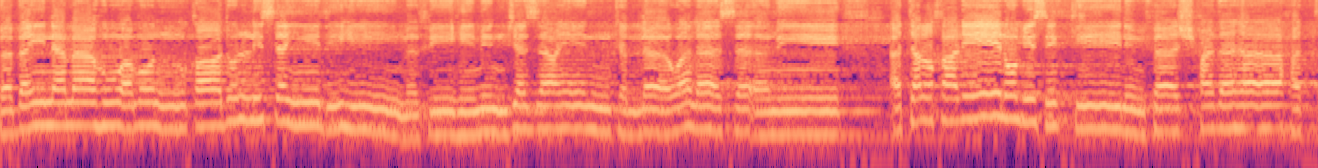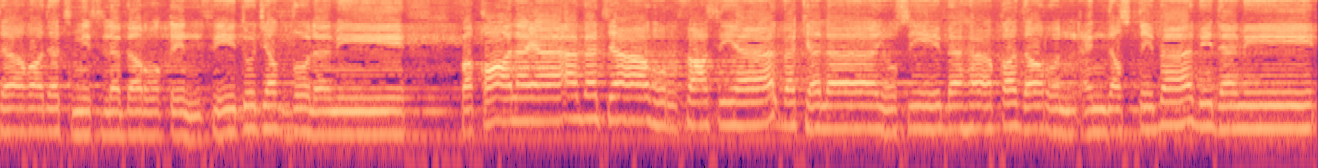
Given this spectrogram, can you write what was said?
فبينما هو منقاد لسيده ما فيه من جزع كلا ولا سأم. أتى الخليل بسكين فأشحذها حتى غدت مثل برق في دجى الظلم. فقال يا أبتاه ارفع ثيابك لا يصيبها قدر عند اصطباب دمي.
